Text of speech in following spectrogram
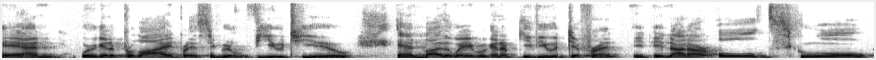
And yeah. we're going to provide a single view to you. And by the way, we're going to give you a different, not our old school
